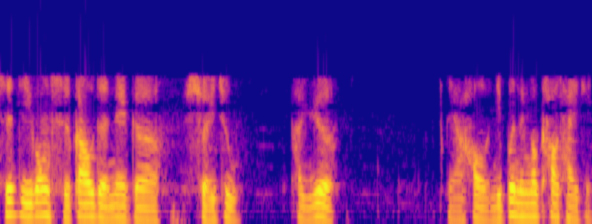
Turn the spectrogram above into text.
十几公尺高的那个水柱，很热，然后你不能够靠太近。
